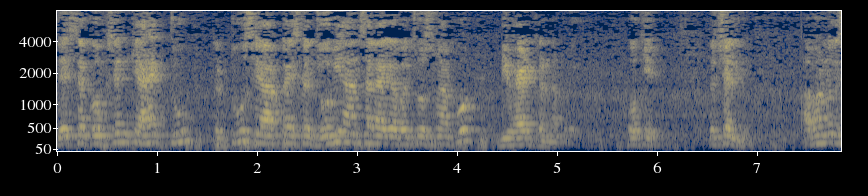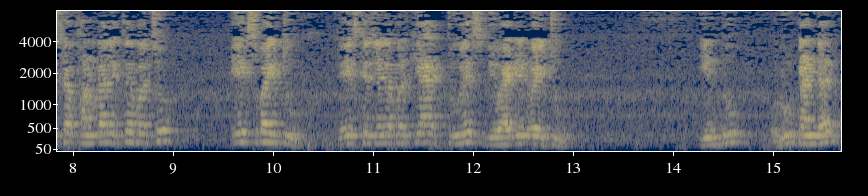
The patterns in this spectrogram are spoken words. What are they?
तो एक्स का कोफिशियंट क्या है? टू तो टू से आपका इसका जो भी आंसर आएगा बच्चों, उसमें आपको डिवाइड करना पड़ेगा। ओके तो चलिए। अब हम लोग इसका फॉर्मूला लिखते हैं बच्चों एक्स बाई टू एक्स की जगह पर क्या है? Two x divided by two into root under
